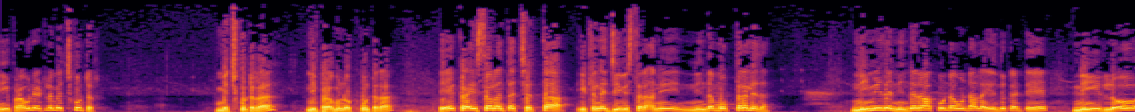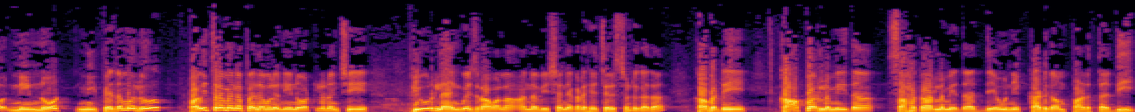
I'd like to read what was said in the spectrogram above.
నీ ప్రభుని ఎట్లా మెచ్చుకుంటారు? మెచ్చుకుంటారా? నీ ప్రభుని ఒప్పుకుంటారా? ఏ క్రైస్తవులంతా చెత్త ఇట్లనే జీవిస్తారా అని నింద మోపుతారా లేదా? నీ మీద నింద రాకుండా ఉండాలా? ఎందుకంటే నీలో నీ నోట్ నీ పెదములు పవిత్రమైన పెదవులు నీ నోట్ల నుంచి ప్యూర్ లాంగ్వేజ్ రావాలా అన్న విషయాన్ని అక్కడ హెచ్చరిస్తుండు కదా. కాబట్టి కాపర్ల మీద సహకారుల మీద దేవుని ఖడ్గం పడుతుంది.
